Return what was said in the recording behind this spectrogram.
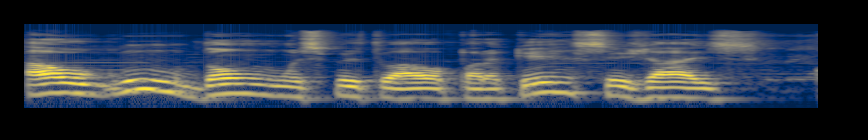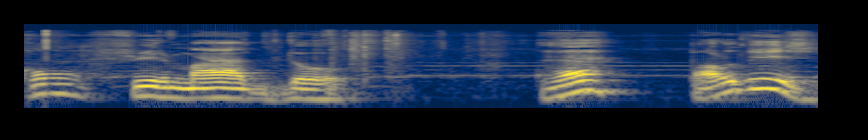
algum dom espiritual para que sejais confirmado. Né? Paulo diz.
